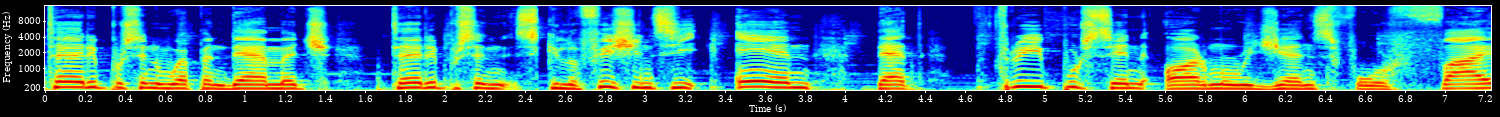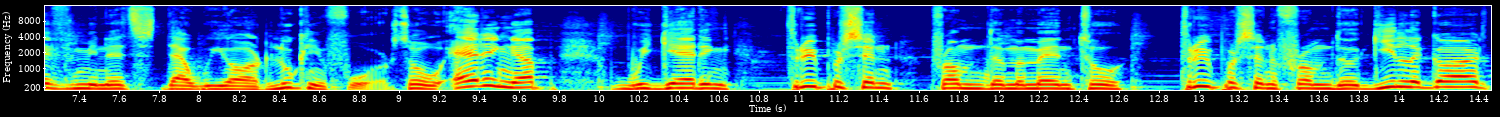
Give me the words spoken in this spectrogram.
30% weapon damage, 30% skill efficiency and that 3% armor regens for 5 minutes that we are looking for. So adding up, we're getting 3% from the Memento, 3% from the Gila Guard,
